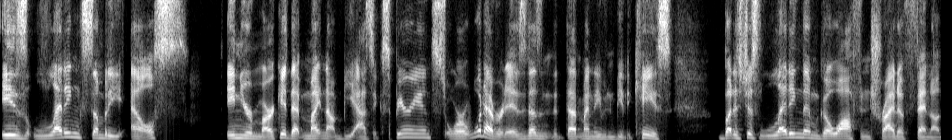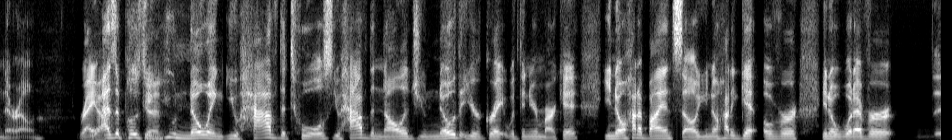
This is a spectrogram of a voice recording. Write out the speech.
is letting somebody else in your market that might not be as experienced or whatever it is it doesn't that might not even be the case but it's just letting them go off and try to fend on their own right Yeah, as opposed to you knowing you have the tools you have the knowledge you know that you're great within your market you know how to buy and sell you know how to get over you know whatever uh,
